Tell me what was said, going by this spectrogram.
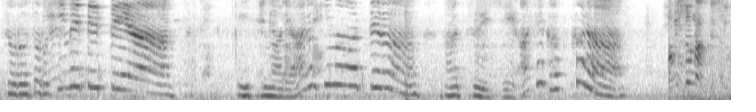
そろそろ決めてってや。いつまで歩き回ってるん？暑いし汗かくから。呼びそうなんですよ。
